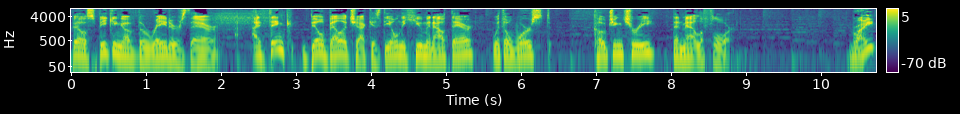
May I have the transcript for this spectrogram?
Bill, speaking of the Raiders there, I think Bill Belichick is the only human out there with a worse coaching tree than Matt LaFleur. Right?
